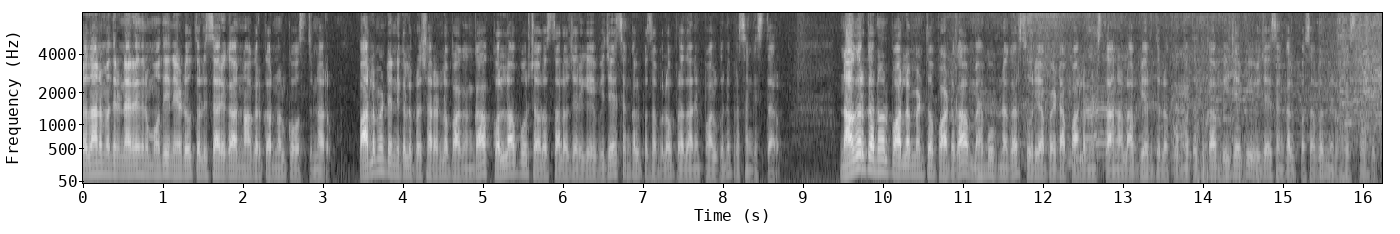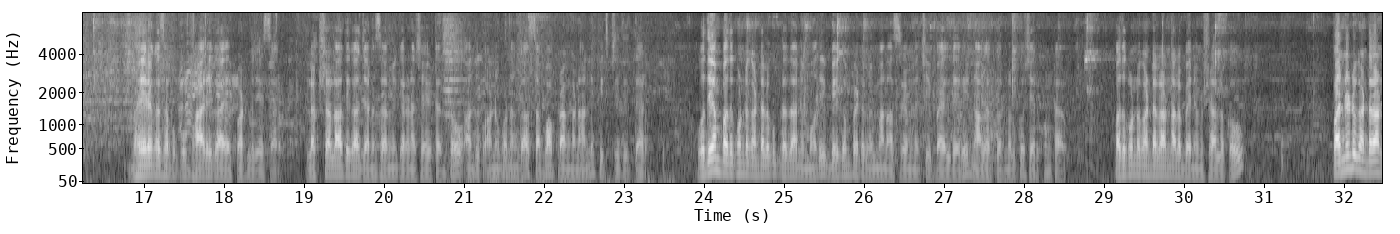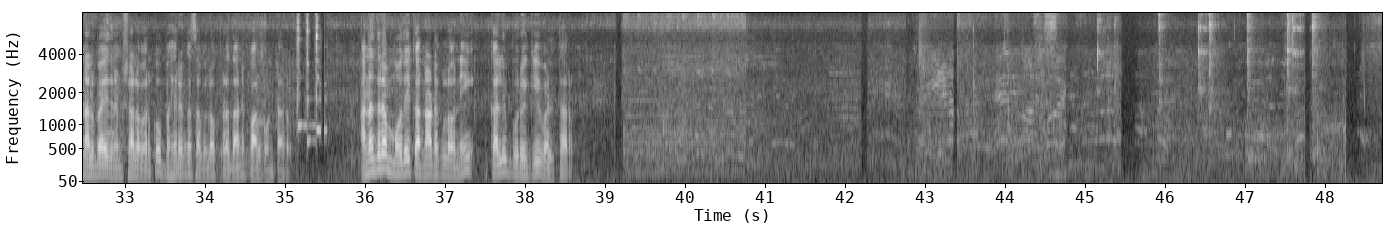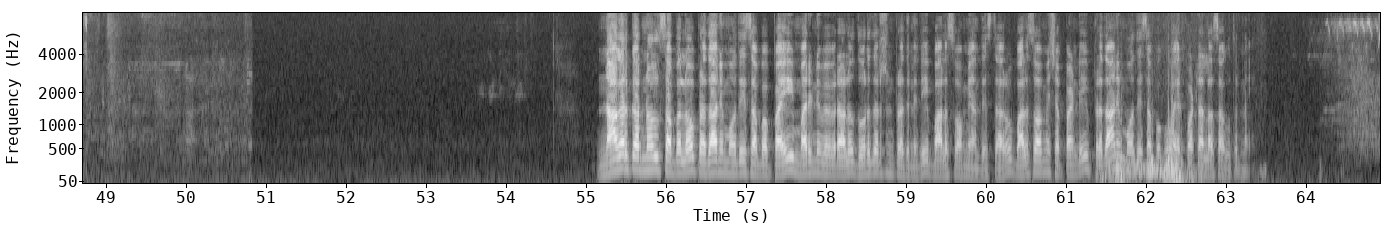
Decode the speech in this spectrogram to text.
ప్రధానమంత్రి నరేంద్ర మోదీ నేడు తొలిసారిగా నాగర్ కర్నూలుకు వస్తున్నారు. పార్లమెంట్ ఎన్నికల ప్రచారంలో భాగంగా కొల్లాపూర్ చౌరస్తాలో జరిగే విజయ సంకల్ప సభలో ప్రధాని పాల్గొని ప్రసంగిస్తారు. నాగర్ కర్నూల్ పార్లమెంట్తో పాటుగా మహబూబ్ నగర్ సూర్యాపేట పార్లమెంట్ స్థానాల అభ్యర్థులకు మద్దతుగా బీజేపీ విజయ సంకల్ప సభ నిర్వహిస్తోంది. బహిరంగ సభకు భారీగా ఏర్పాట్లు చేశారు. లక్షలాదిగా జన సమీకరణ చేయడంతో అందుకు అనుగుణంగా సభా ప్రాంగణాన్ని తీర్చిదిద్దారు. ఉదయం పదకొండు గంటలకు ప్రధాని మోదీ బేగంపేట విమానాశ్రయం నుంచి బయలుదేరి నాగర్ కర్నూలుకు చేరుకుంటారు. పదకొండు గంటల నలభై నిమిషాలకు పన్నెండు గంటల నలభై ఐదు నిమిషాల వరకు బహిరంగ సభలో ప్రధాని పాల్గొంటారు. అనంతరం మోదీ కర్ణాటకలోని కలిబురిగి వెళ్తారు. నాగర్ కర్నూలు సభలో ప్రధాని మోదీ సభపై మరిన్ని వివరాలు దూరదర్శన్ ప్రతినిధి బాలస్వామి అందిస్తారు. బాలస్వామి చెప్పండి. ప్రధాని మోదీ సభకు ఏర్పాట్లు ఎలా సాగుతున్నాయి?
